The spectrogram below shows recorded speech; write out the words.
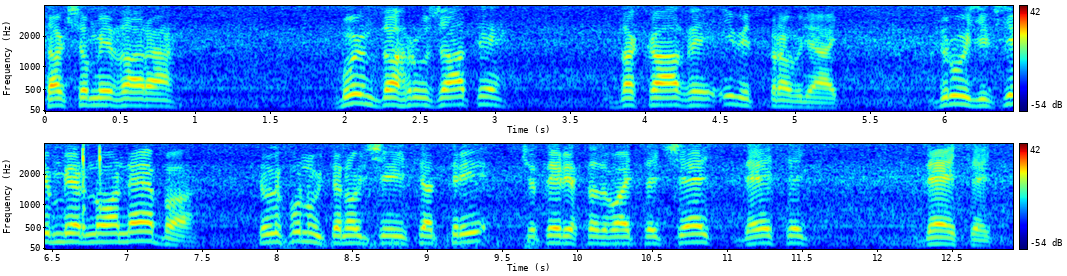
Так що ми зараз будемо загружати закази і відправляти. Друзі, всім мирного неба. Телефонуйте 063 426 10 10.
